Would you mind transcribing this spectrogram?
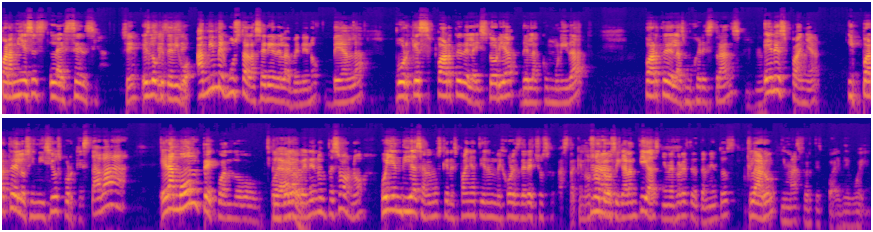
para mí esa es la esencia. Sí. Es lo sí, que te sí, digo. A mí me gusta la serie de La Veneno, véanla, porque es parte de la historia de la comunidad, parte de las mujeres trans sí. Ujú. en España y parte de los inicios porque estaba, era monte cuando, cuando Claro. La Veneno empezó, ¿no? Hoy en día sabemos que en España tienen mejores derechos hasta que nosotros Ah. y garantías, Y mejores tratamientos claro, y más fuertes, by the way.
